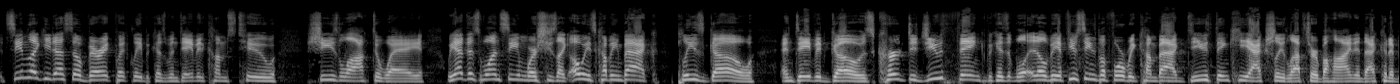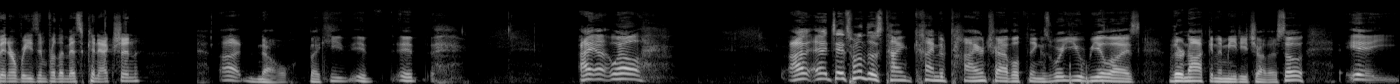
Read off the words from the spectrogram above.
it seemed like he does so very quickly because when David comes to, she's locked away. We had this one scene where she's like, "Oh, he's coming back. Please go." And David goes. Kurt, did you think because it, well, it'll be a few scenes before we come back. Do you think he actually left her behind, and that could have been a reason for the misconnection? Uh, no. Like he it it. I uh, well. I, it's, it's one of those time, kind of time travel things where you realize they're not going to meet each other. So, it,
